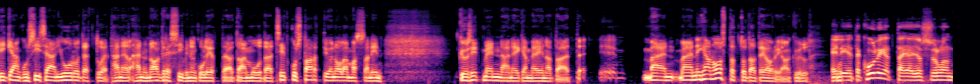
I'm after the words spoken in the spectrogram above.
ikään kuin sisään juurrutettu, että hänellä, hän on aggressiivinen kuljettaja tai muuta. Sitten kun startti on olemassa, niin kyllä sitten mennään eikä meinata. Että mä, en, mä en ihan osta tuota teoriaa kyllä. Eli että kuljettaja, jos sulla on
